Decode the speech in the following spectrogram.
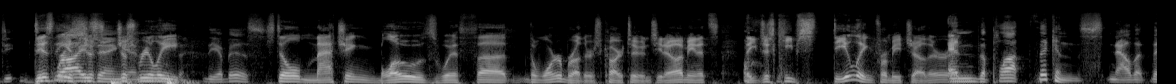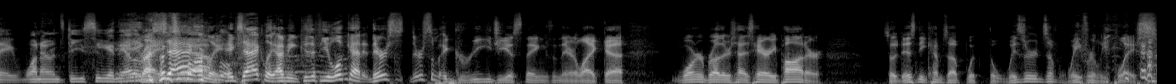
D- Disney is just just really the abyss. still matching blows with uh, the Warner Brothers cartoons. You know, I mean, it's they just keep stealing from each other, and the plot thickens now that they one owns DC and the other Right. owns exactly, Marvel. exactly. I mean, because if you look at it, there's there's some egregious things in there. Like uh, Warner Brothers has Harry Potter, so Disney comes up with the Wizards of Waverly Place.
